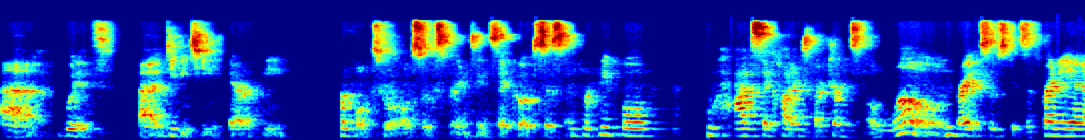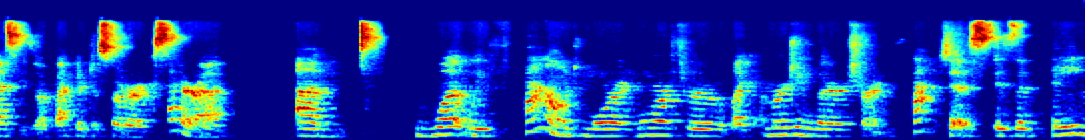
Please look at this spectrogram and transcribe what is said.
uh, with uh, DBT therapy for folks who are also experiencing psychosis. And for people who have psychotic spectrums alone, right, so schizophrenia, schizoaffective disorder, et cetera, um, what we've found more and more through like emerging literature and practice is that they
